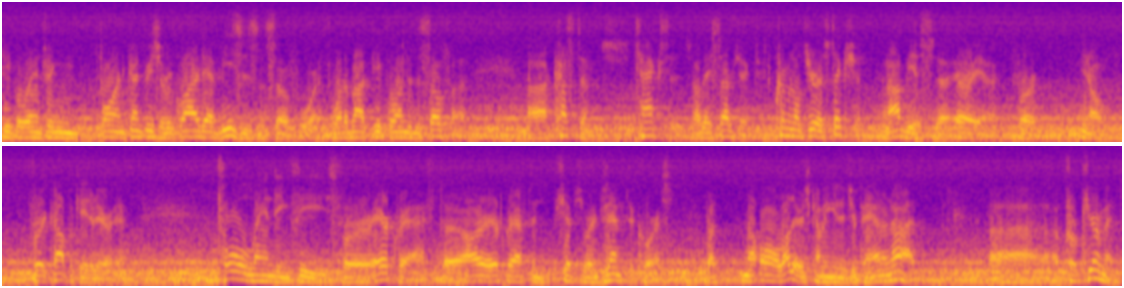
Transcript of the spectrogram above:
People entering foreign countries are required to have visas and so forth. What about people under the SOFA? Uh, customs, taxes, are they subject? Criminal jurisdiction, an obvious uh, area for, you know, very complicated area toll landing fees for aircraft. Uh, our aircraft and ships are exempt, of course, but not all others coming into Japan are not. Uh, procurement.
